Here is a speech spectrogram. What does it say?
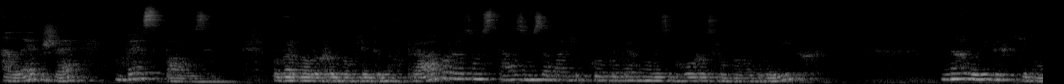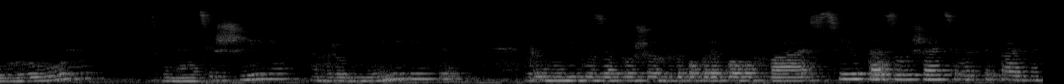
але вже без паузи. Повернули грудну клітину вправо разом з тазом за маківкою, потягнулись вгору, зробили вдих. На видих кивок головою. Згинається шия, грудний відділ. Грудний відділ запрошує грудопоперекову фасцію та залишається вертикальним.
